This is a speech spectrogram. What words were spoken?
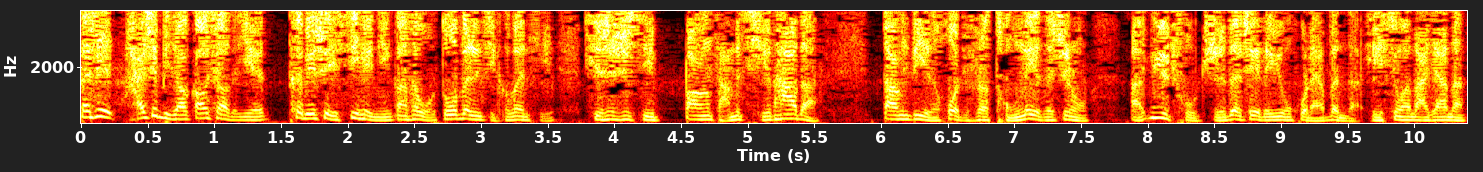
但是还是比较高效的。也特别是也谢谢您，刚才我多问了几个问题，其实是去帮咱们其他的当地的或者说同类的这种啊预储值的这类用户来问的。也希望大家呢，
